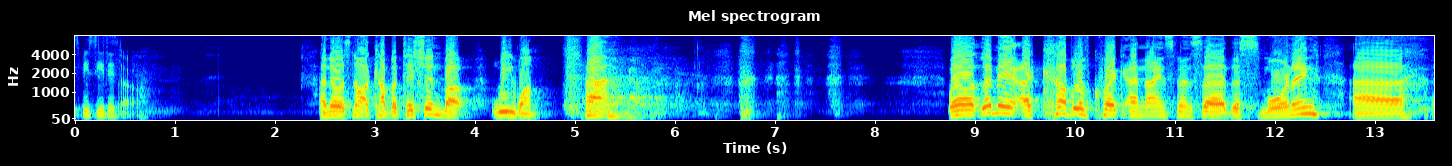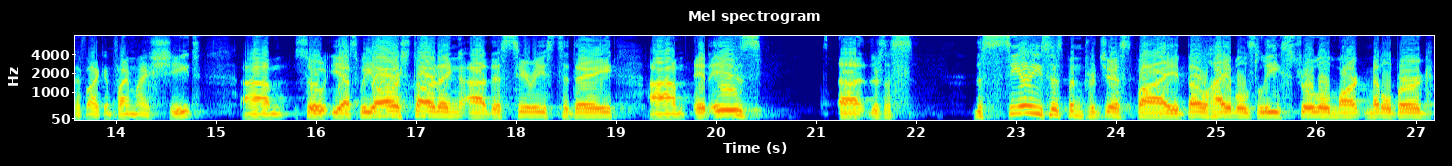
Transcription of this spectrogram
Please be seated. I know it's not a competition, but we won. Uh, well, let me a couple of quick announcements uh, this morning, uh, if I can find my sheet. Um, so yes, we are starting uh, this series today. Um, it is uh, there's a the series has been produced by Bill Hybels, Lee Strobel, Mark Mittelberg,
